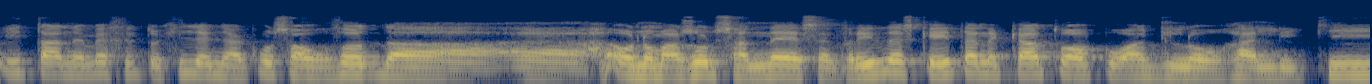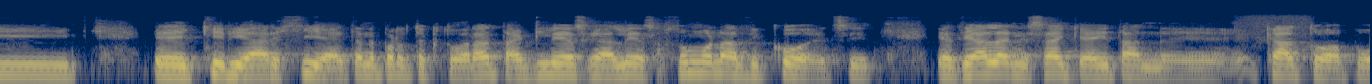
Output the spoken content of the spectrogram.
ήταν μέχρι το 1980 ε, ονομαζόντουσαν Νέες Ευρύδες και ήταν κάτω από αγγλογαλλική ε, κυριαρχία. Ήταν προτεκτοράτ Αγγλίας-Γαλλίας, αυτό μοναδικό έτσι. Γιατί άλλα νησάκια ήταν ε, κάτω από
